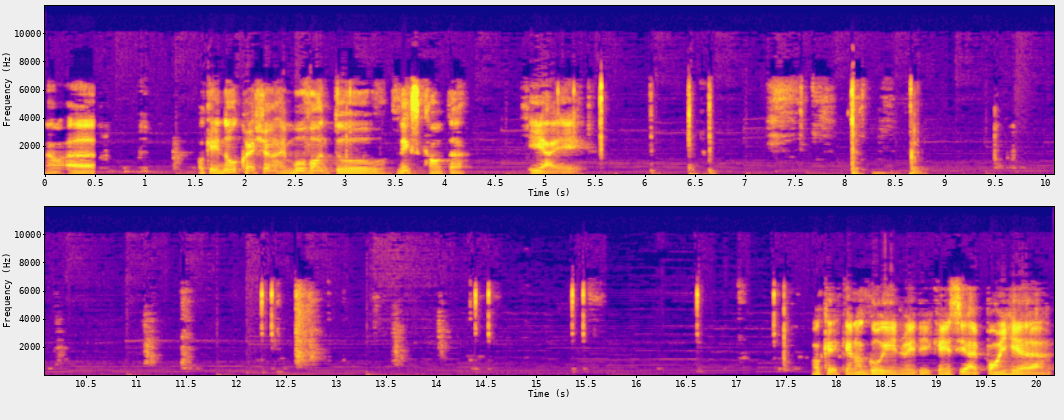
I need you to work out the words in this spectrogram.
Now uh okay no question. I move on to next counter. AIA okay cannot go in already can you see I point here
